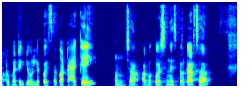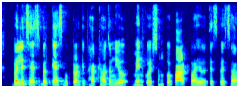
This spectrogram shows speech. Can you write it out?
अटोमेटिकली उसले पैसा घटाएकै हुन्छ। अब क्वेसन यस प्रकार छ। Balance as per cash book twenty five thousand यो मेन क्वेसनको पार्ट भयो त्यसपछि छ।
